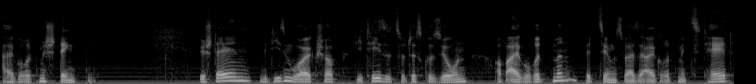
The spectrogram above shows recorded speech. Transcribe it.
algorithmisch denken. Wir stellen mit diesem Workshop die These zur Diskussion, ob Algorithmen bzw. Algorithmizität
